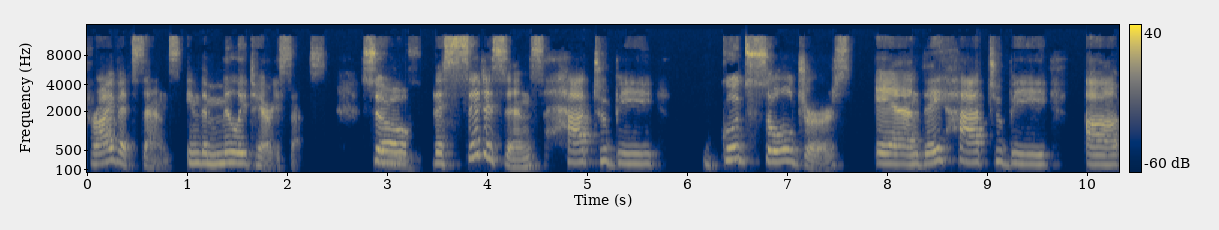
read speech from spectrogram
private sense, in the military sense. So mm. the citizens had to be good soldiers and they had to be uh,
